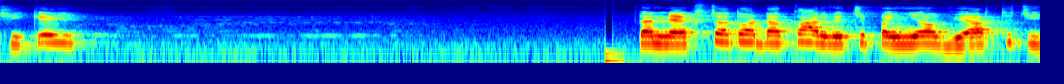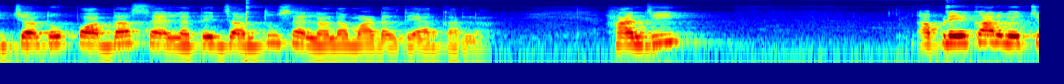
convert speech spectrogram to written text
ਠੀਕ ਹੈ ਜੀ। ਤਾਂ ਨੈਕਸਟ ਆ ਤੁਹਾਡਾ ਘਰ ਵਿੱਚ ਪਈਆਂ ਵਿਅਰਥ ਚੀਜ਼ਾਂ ਤੋਂ ਪੌਦਾ ਸੈੱਲ ਅਤੇ ਜੰਤੂ ਸੈੱਲਾਂ ਦਾ ਮਾਡਲ ਤਿਆਰ ਕਰਨਾ। ਹਾਂਜੀ। ਆਪਣੇ ਘਰ ਵਿੱਚ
